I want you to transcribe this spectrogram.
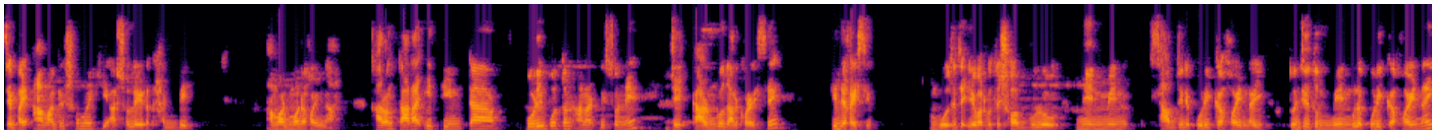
যে, ভাই, আমাদের সময় কি আসলে এটা থাকবে? আমার মনে হয় না। কারণ তারা এই তিনটা পরিবর্তন আনার পিছনে যে কারণগুলো দাঁড় করাইছে, কি দেখাইছে? বলছে যে এবার হচ্ছে সবগুলো মেন মেন সাবজেক্টে পরীক্ষা হয় নাই। তো যেহেতু মেনগুলো পরীক্ষা হয় নাই,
